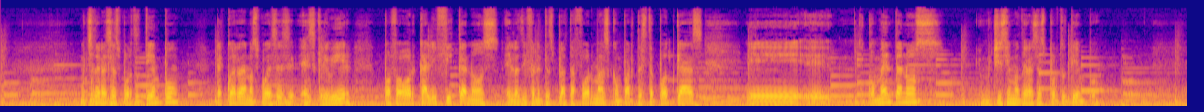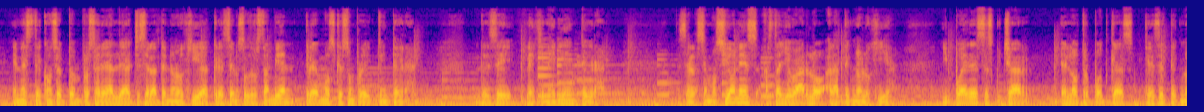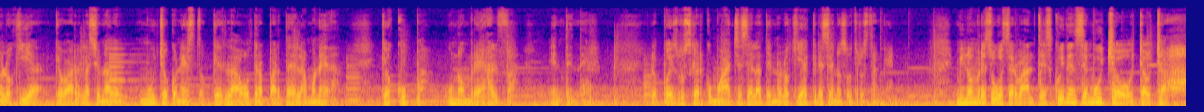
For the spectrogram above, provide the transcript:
Muchas gracias por tu tiempo. Recuerda, nos puedes escribir. Por favor, califícanos en las diferentes plataformas. Comparte este podcast. Eh, eh, coméntanos. muchísimas gracias por tu tiempo. En este concepto empresarial de HC La Tecnología crece nosotros también. Creemos que es un proyecto integral. Desde la ingeniería integral desde las emociones hasta llevarlo a la tecnología. Y puedes escuchar el otro podcast que es de tecnología que va relacionado mucho con esto, que es la otra parte de la moneda, que ocupa un hombre alfa entender. Lo puedes buscar como HC La Tecnología Crece Nosotros también. Mi nombre es Hugo Cervantes, cuídense mucho, chao chao.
